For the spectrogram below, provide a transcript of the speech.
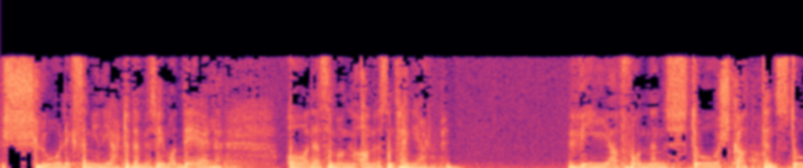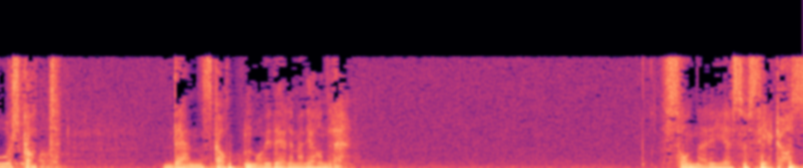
Det slo liksom inn i hjertet deres. Vi må dele. Å, det er så mange andre som trenger hjelp. Vi har funnet en stor skatt, en stor skatt. Den skatten må vi dele med de andre. Sånn er det Jesus sier til oss.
